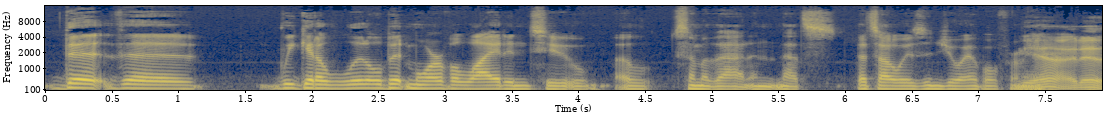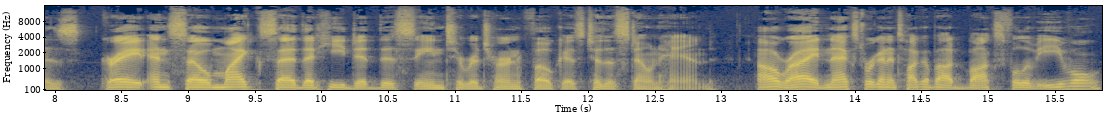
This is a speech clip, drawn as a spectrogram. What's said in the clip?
the the we get a little bit more of a light into uh, some of that and that's that's always enjoyable for me Yeah, it is. Great. And so Mike said that he did this scene to return focus to the stone hand. All right, next we're going to talk about Box Full of Evil.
